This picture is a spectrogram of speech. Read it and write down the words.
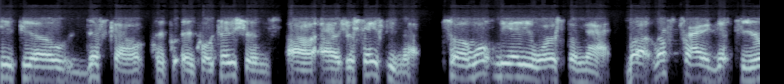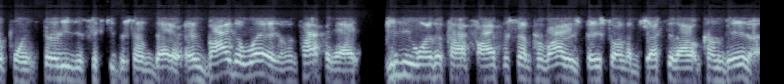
PPO discount in quotations uh, as your safety net. So it won't be any worse than that. But let's try to get to your point 30 to 60% better. And by the way, on top of that, give you one of the top 5% providers based on objective outcome data.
